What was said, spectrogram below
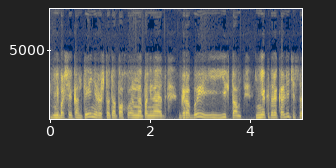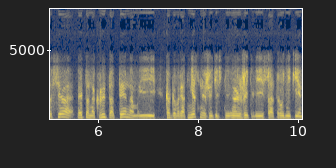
небольшие контейнеры, что-то напоминает гробы, и их там некоторое количество. Все это накрыто теном, и, как говорят местные жители, жители и сотрудники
